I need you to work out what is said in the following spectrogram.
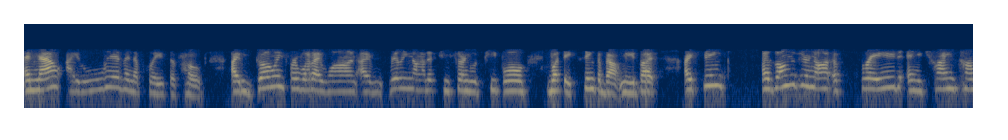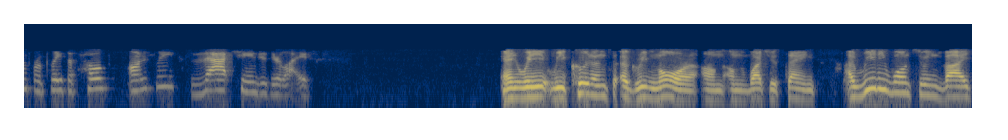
And now I live in a place of hope. I'm going for what I want. I'm really not as concerned with people, what they think about me. But I think as long as you're not afraid and you try and come from a place of hope, honestly, that changes your life. And we we couldn't agree more on on what you're saying. I really want to invite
